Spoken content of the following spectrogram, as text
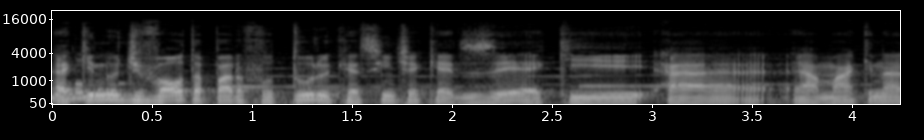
É que no De Volta para o Futuro, que a Cintia quer dizer é que a, a, máquina,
